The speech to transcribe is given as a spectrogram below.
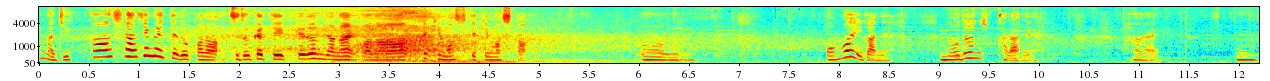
今実感し始めてるから続けていけるんじゃないかなって気もしてきました。うん、思いがね乗るからね。はい、うん、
